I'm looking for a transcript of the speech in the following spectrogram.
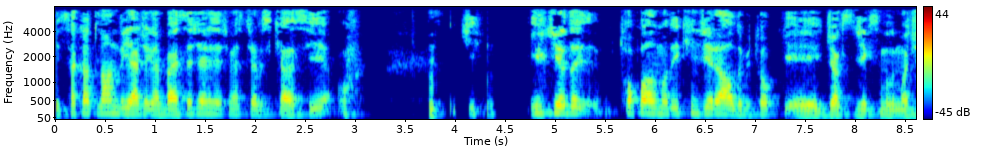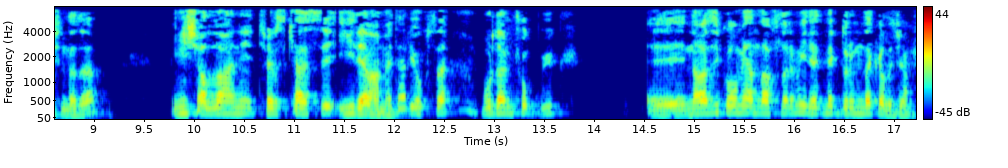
e, sakatlandı gerçekten. Ben seçer seçmez Travis Kelsey'yi. İlk yarıda top almadı. ikinci yarı aldı bir top. E, Jacksonville maçında da. İnşallah hani Travis Kelsey iyi devam eder. Yoksa buradan çok büyük e, nazik olmayan laflarımı iletmek durumunda kalacağım.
